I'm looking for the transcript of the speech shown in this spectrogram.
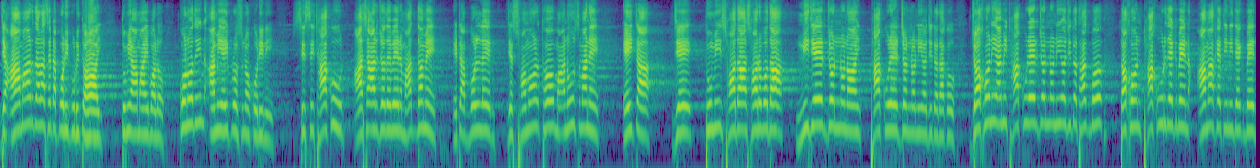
যে আমার দ্বারা সেটা পরিপূরিত হয়? তুমি আমায় বলো। কোনোদিন আমি এই প্রশ্ন করিনি। শ্রী শ্রী ঠাকুর আচার্যদেবের মাধ্যমে এটা বললেন যে সমর্থ মানুষ মানে এইটা যে তুমি সদা সর্বদা নিজের জন্য নয়, ঠাকুরের জন্য নিয়োজিত থাকো। যখনই আমি ঠাকুরের জন্য নিয়োজিত থাকব, তখন ঠাকুর দেখবেন, আমাকে তিনি দেখবেন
